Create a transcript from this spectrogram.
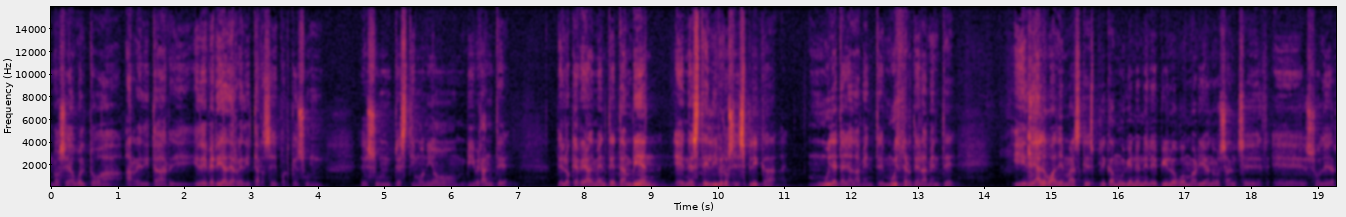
no se ha vuelto a, reeditar y, y, debería de reeditarse porque es un, es un testimonio vibrante de lo que realmente también en este libro se explica muy detalladamente, muy certeramente, y de algo además que explica muy bien en el epílogo Mariano Sánchez eh, Soler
